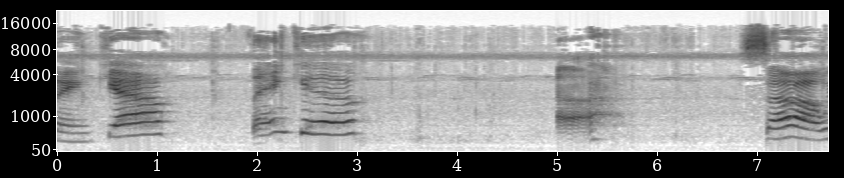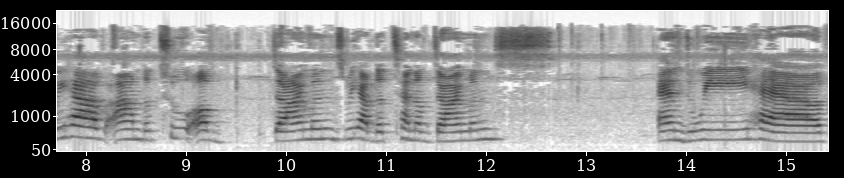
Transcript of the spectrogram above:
Thank you. Thank you. Uh, so we have um the two of diamonds. We have the ten of diamonds. And we have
